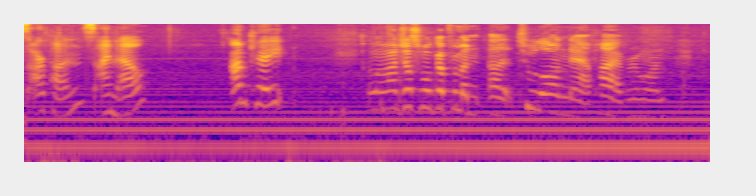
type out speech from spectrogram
Yes, are puns. I'm Elle. I'm Kate. Well, I just woke up from a uh, too long nap. Hi, everyone.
